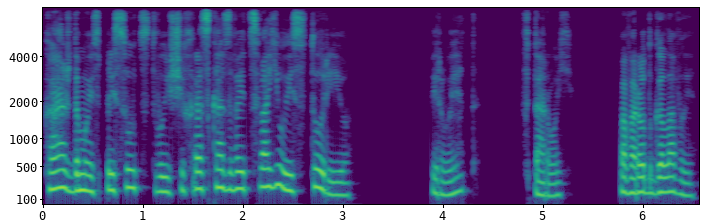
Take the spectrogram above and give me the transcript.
Каждому из присутствующих рассказывает свою историю. Пируэт. Второй. Поворот головы.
